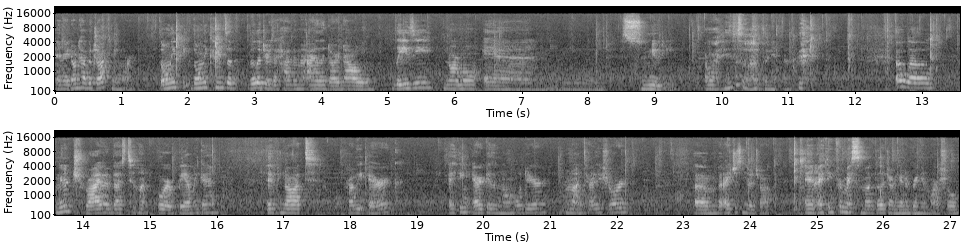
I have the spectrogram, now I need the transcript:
and I don't have a jock anymore. The only the only kinds of villagers I have in my island are now lazy, normal, and snooty. Oh, I think this is a lot of banana. oh well. I'm gonna try my best to hunt for Bam again. If not, probably Eric. I think Eric is a normal deer. I'm not entirely sure. Um, but I just need a jock. And I think for my smug villager, I'm gonna bring in Marshal.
